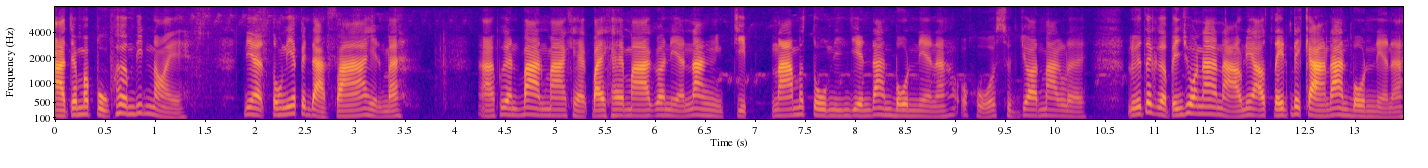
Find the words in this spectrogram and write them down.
อาจจะมาปลูกเพิ่มนิดหน่อย เนี่ยตรงนี้เป็นดาดฟ้าเห็นไหม เพื่อนบ้านมาแขกไปใครมาก็เนี่ยนั่งจิบน้ำมะตูมเย็นๆด้านบนเนี่ยนะโอ้โหสุดยอดมากเลย หรือถ้าเกิดเป็นช่วงหน้าหนาวเนี่ยเอาเต็นท์ไปกลางด้านบนเนี่ยนะ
